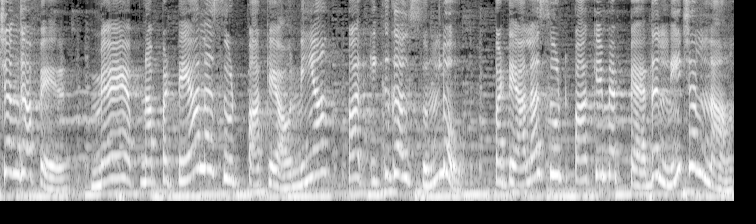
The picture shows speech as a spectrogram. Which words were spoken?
ਚੰਗਾ ਫੇਰ ਮੈਂ ਆਪਣਾ ਪਟਿਆਲਾ ਸੂਟ ਪਾ ਕੇ ਆਉਣੀ ਆ ਪਰ ਇੱਕ ਗੱਲ ਸੁਣ ਲਓ ਪਟਿਆਲਾ ਸੂਟ ਪਾ ਕੇ ਮੈਂ ਪੈਦਲ ਨਹੀਂ ਚੱਲਣਾ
